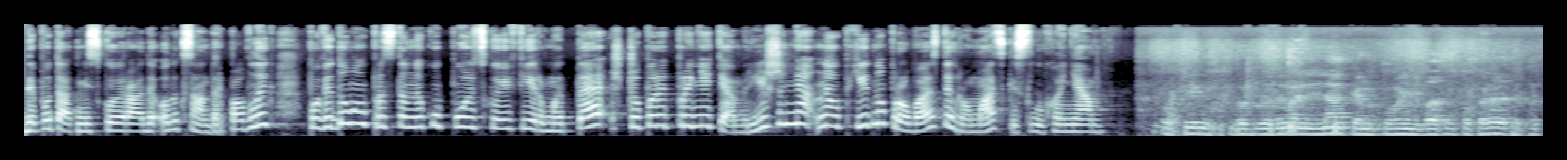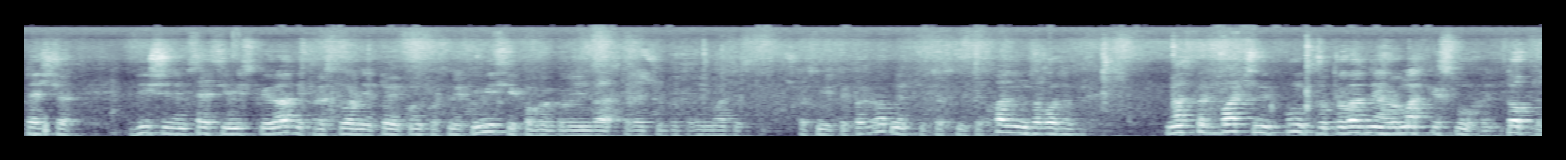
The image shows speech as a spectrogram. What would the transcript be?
Депутат міської ради Олександр Павлик повідомив представнику польської фірми те, що перед прийняттям рішення необхідно провести громадські слухання. Окрім земельної ділянки, ми повинні вас попередити про те, що рішенням сесії міської ради при створенні тої конкурсної комісії по вибору інвестора, який буде займатися що сміттєпереробним, що сміттєспальним заводом, у нас передбачений пункт про проведення громадських слухань. Тобто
